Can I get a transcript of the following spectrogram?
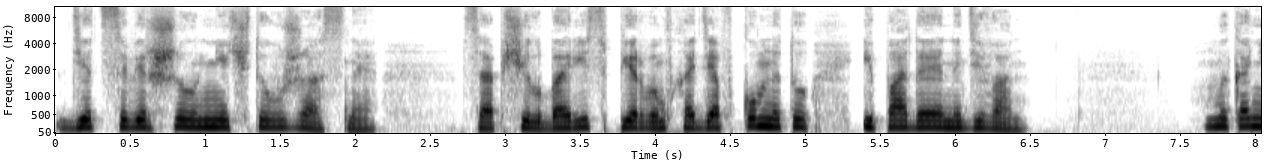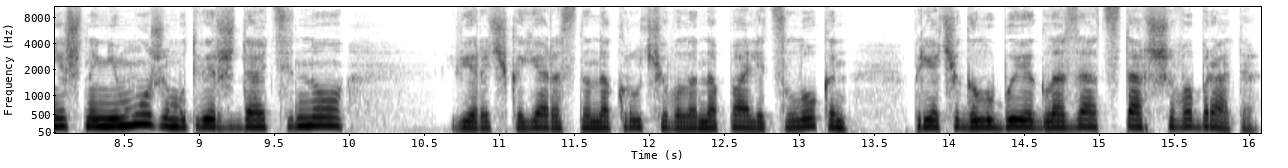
дед совершил нечто ужасное, сообщил Борис, первым входя в комнату и падая на диван. Мы, конечно, не можем утверждать, но... Верочка яростно накручивала на палец локон, пряча голубые глаза от старшего брата.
